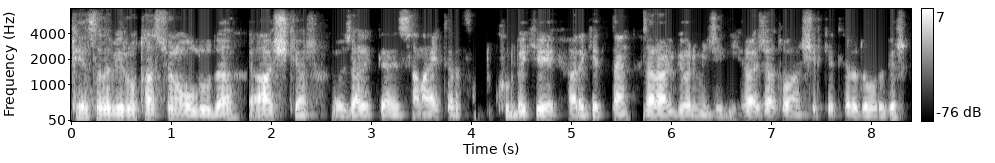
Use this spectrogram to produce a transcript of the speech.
piyasada bir rotasyon olduğu da aşikar. Özellikle sanayi tarafı kurdaki hareketten zarar görmeyecek ihracat olan şirketlere doğru bir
